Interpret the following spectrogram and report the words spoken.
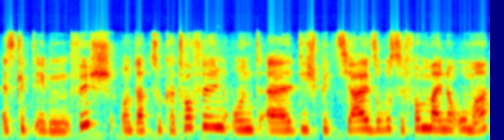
es gibt eben Fisch und dazu Kartoffeln und äh, die Spezialsoße von meiner Oma,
